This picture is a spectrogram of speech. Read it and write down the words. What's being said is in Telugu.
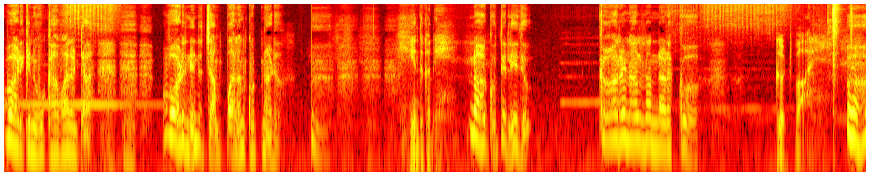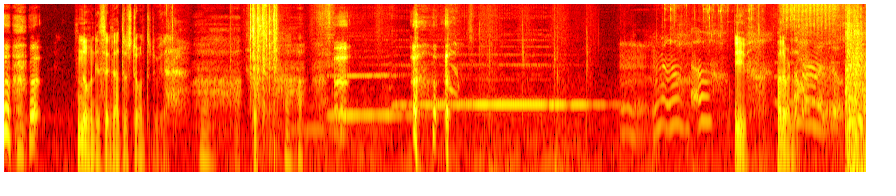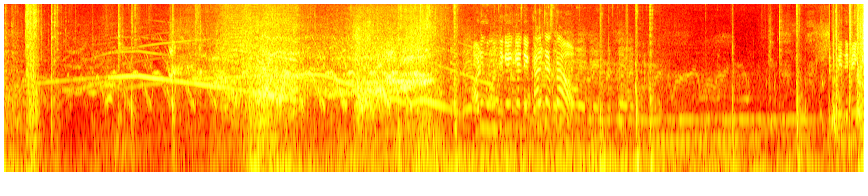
వాడికి నువ్వు కావాలంట. వాడు నిన్ను చంపాలనుకుంటున్నాడు. ఎందుకని? నాకు తెలీదు. కారణాలు నన్ను అడక్కు. గుడ్ బాయ్ నువ్వు నిజంగా అదృష్టవంతుడివిరా ఈ పద పెడదాం అడుగు చెప్పింది మీకు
